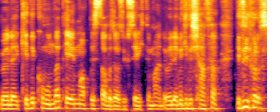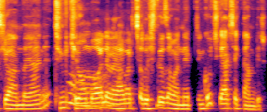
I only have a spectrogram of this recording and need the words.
böyle kedi kumunda teyemmüm abdesti alacağız yüksek ihtimalle. Öyle bir gidişata gidiyoruz şu anda yani. Çünkü Kiron Boğa ile beraber çalıştığı zaman Neptün Koç gerçekten bir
